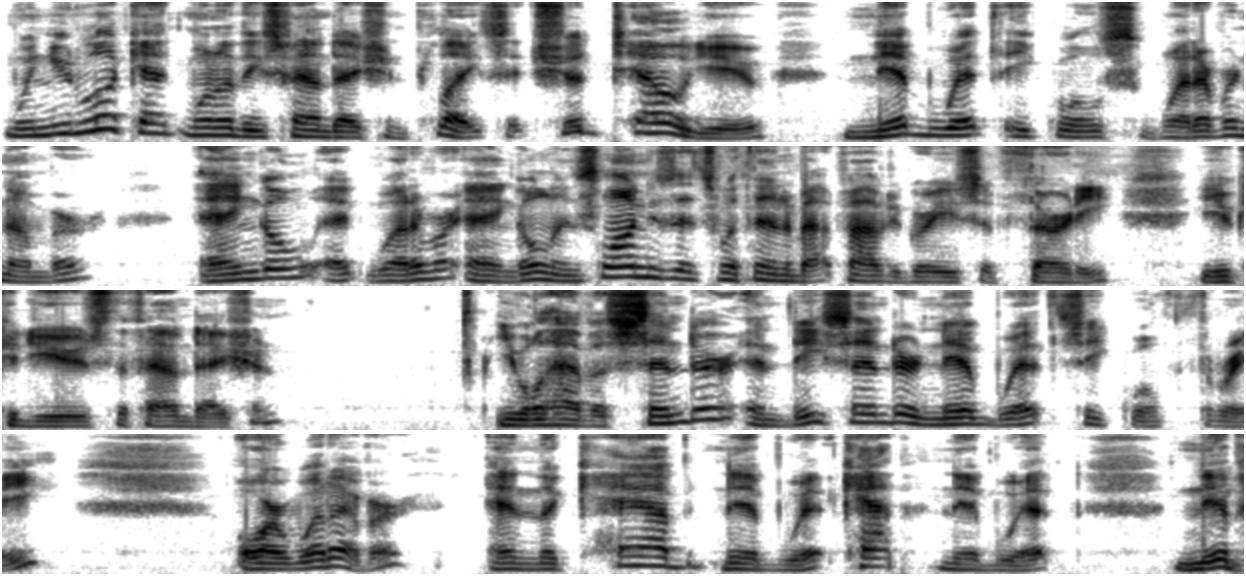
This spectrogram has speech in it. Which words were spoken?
when you look at one of these foundation plates, it should tell you nib width equals whatever number, angle at whatever angle, and as long as it's within about 5 degrees of 30, you could use the foundation. You will have a ascender and descender nib widths equal 3, or whatever, and the cab nib width, cap nib width, nib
